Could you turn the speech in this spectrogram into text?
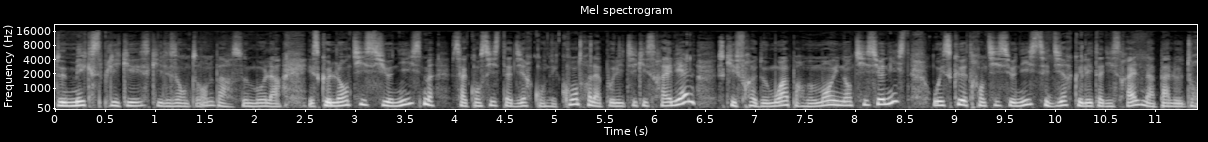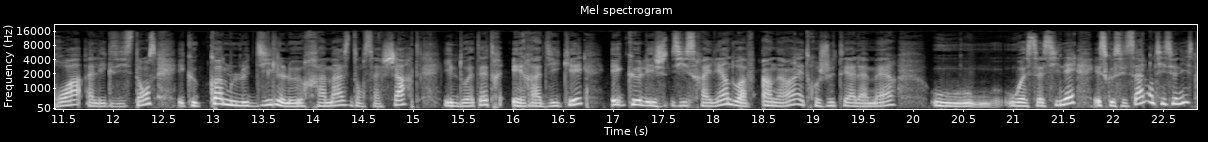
de m'expliquer ce qu'ils entendent par ce mot-là. Est-ce que l'antisionisme, ça consiste à dire qu'on est contre la politique israélienne, ce qui ferait de moi par moment une une antisioniste Ou est-ce que être antisioniste, c'est dire que l'État d'Israël n'a pas le droit à l'existence et que, comme le dit le Hamas dans sa charte, il doit être éradiqué et que les Israéliens doivent un à un être jetés à la mer ou, assassinés Est-ce que c'est ça l'antisionisme?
